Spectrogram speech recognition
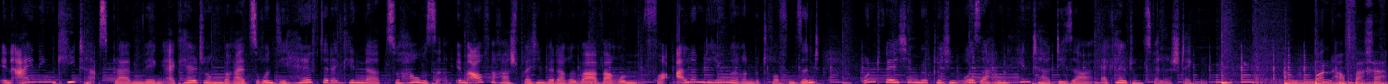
In einigen Kitas bleiben wegen Erkältungen bereits rund die Hälfte der Kinder zu Hause. Im Aufwacher sprechen wir darüber, warum vor allem die Jüngeren betroffen sind und welche möglichen Ursachen hinter dieser Erkältungswelle stecken. Bonn Aufwacher.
